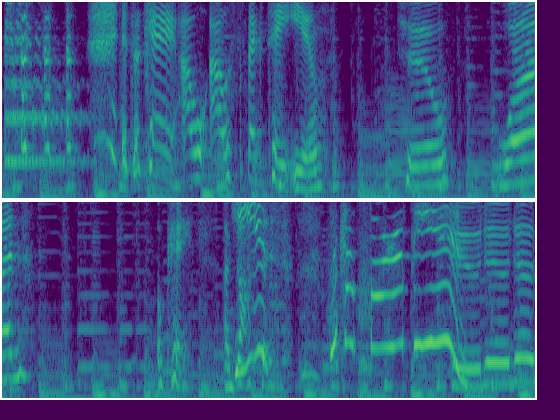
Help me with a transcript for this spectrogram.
It's okay. I'll I'll spectate you. Two, one. Okay, I got He this. is- Look how far up he is. do do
